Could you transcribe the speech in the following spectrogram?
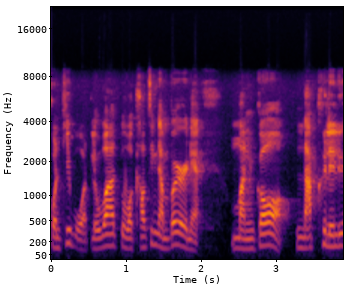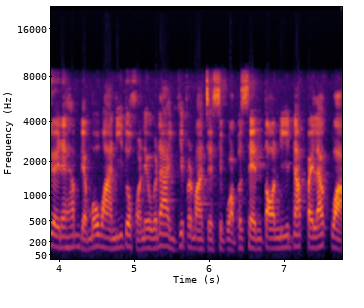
คนที่โหวตหรือว่าตัว counting number เนี่ย มันก็นับขึ้นเรื่อยๆนะครับ อย่างเมื่อวานนี้ตัวของเนวาดาอยู่ที่ประมาณ 70 กว่าเปอร์เซ็นต์ ตอนนี้นับไปแล้วกว่า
